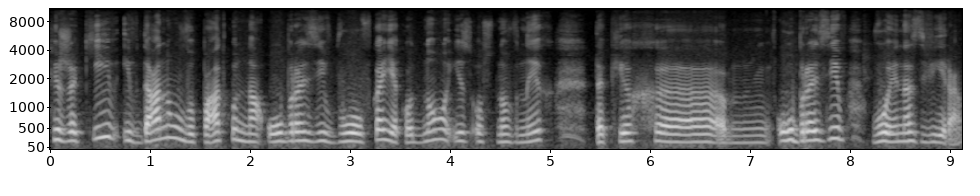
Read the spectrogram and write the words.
хижаків і в даному випадку на образі вовка як одного із основних таких е, образів воїна звіра.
